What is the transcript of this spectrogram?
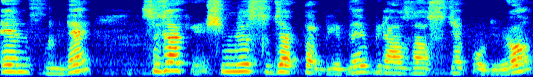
en fullde. Sıcak şimdi sıcak da bir de biraz daha sıcak oluyor.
